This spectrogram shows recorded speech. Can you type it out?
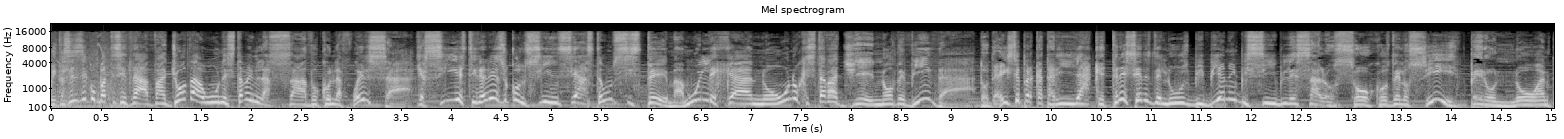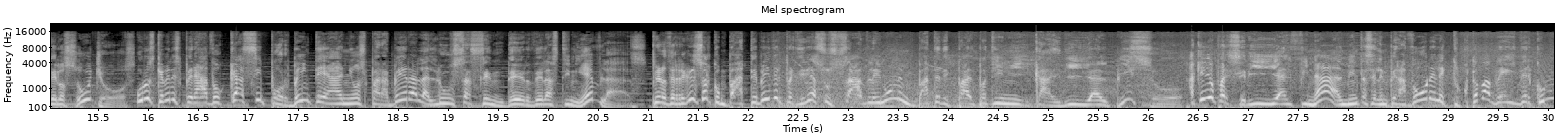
Mientras ese combate se daba, Yoda aún estaba enlazado con la fuerza, y así estiraría su conciencia hasta un sistema muy lejano, uno que estaba lleno de vida, donde ahí se percataría que tres seres de luz vivían invisibles a los ojos de los Sith, pero no ante los suyos, unos que habían esperado casi por 20 años para ver a la luz ascender de las tinieblas. Pero de regreso al combate, Vader perdería su sable en un embate de Palpatine y caería al piso. Aquello parecería el final, mientras el emperador electrocutaba a Vader con un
